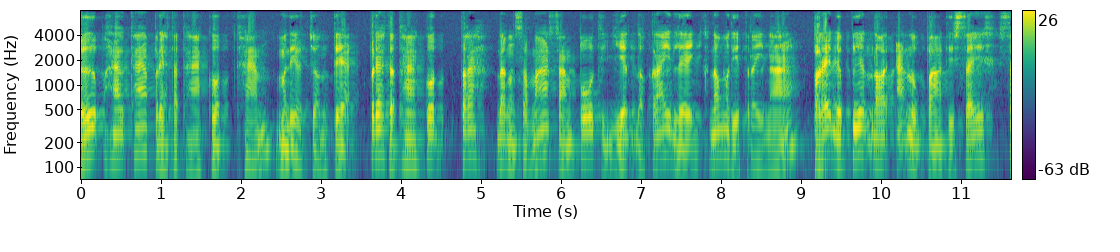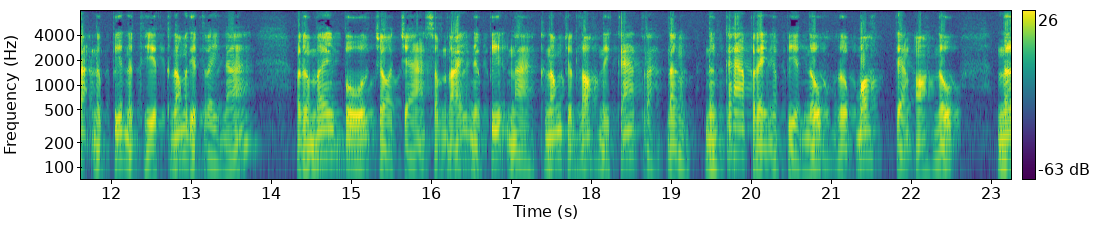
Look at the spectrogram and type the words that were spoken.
ទើបហៅថាព្រះតថាគតខណ្ឌមនាលចន្ទៈព្រះតថាគតត្រាស់ដឹងសមាសម្ពោធិយានដ៏ក្រៃលែងក្នុងរាត្រីណាបរិនិព្វានដោយអនុបាទិសេសនិព្វានធាតក្នុងរាត្រីណារមែងពូលចរចាសំដែងនៅពាក្យណា ក្នុងចន្លោះនៃការត្រាស់ដឹង និងការបរិនិព្វាននោះរបស់ ទាំងអស់នោះ នៅ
